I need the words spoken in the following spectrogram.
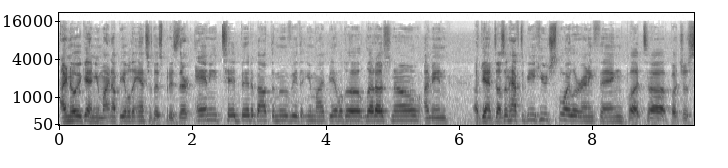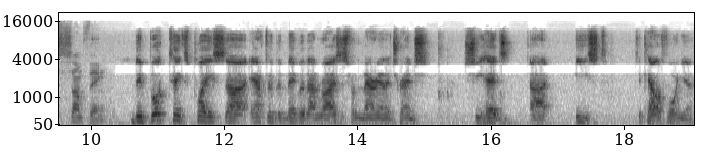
I know again you might not be able to answer this, but is there any tidbit about the movie that you might be able to let us know? I mean, again, it doesn't have to be a huge spoiler or anything, but uh, but just something the book takes place uh, after the Megalodon rises from the Mariana Trench. She heads uh, east to California.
